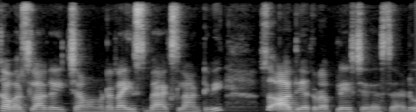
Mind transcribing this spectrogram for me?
కవర్స్ లాగా ఇచ్చామన్నమాట. రైస్ బ్యాగ్స్ లాంటివి. సో అది అక్కడ ప్లేస్ చేసేసాడు.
